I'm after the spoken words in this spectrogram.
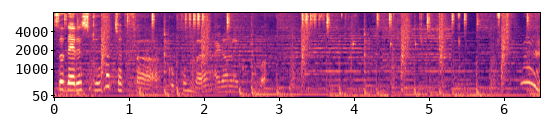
So there is too much of uh, cucumber. I don't like cucumber. Hmm.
